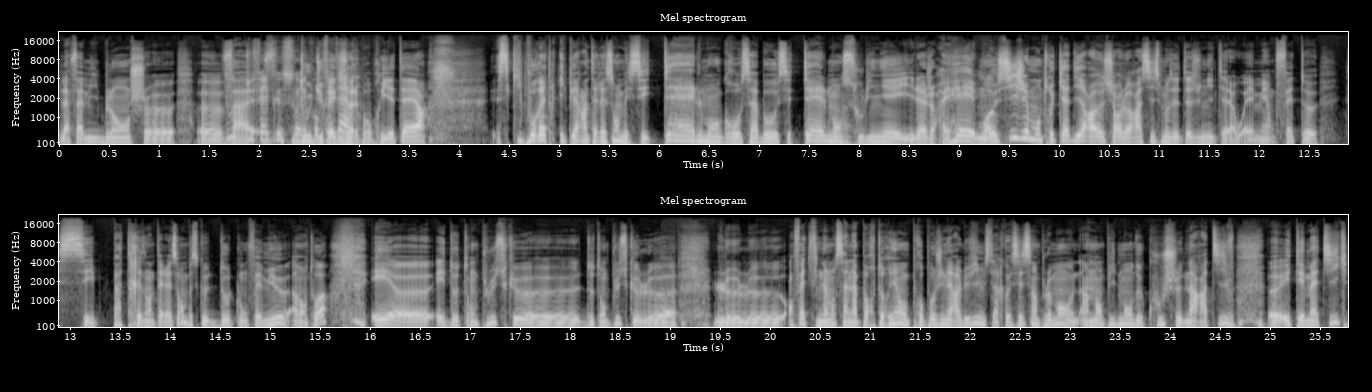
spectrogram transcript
la famille blanche va doute du fait que ce soit les propriétaires. Ce qui pourrait être hyper intéressant, mais c'est tellement gros sabot, c'est tellement souligné. Il est là, genre, hé, hé, moi aussi j'ai mon truc à dire euh, sur le racisme aux États-Unis. T'es là, ouais, mais en fait, euh, c'est pas très intéressant parce que d'autres l'ont fait mieux avant toi. Et, euh, et d'autant plus que, euh, d'autant plus que le, le, le- en fait, finalement, ça n'apporte rien au propos général du film. C'est-à-dire que c'est simplement un empilement de couches narratives et thématiques.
